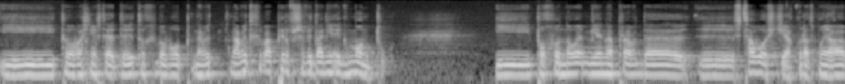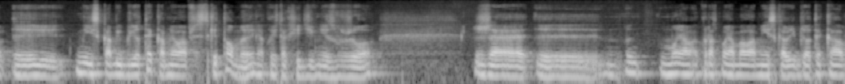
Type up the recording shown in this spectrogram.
I to właśnie wtedy, to chyba było nawet, nawet chyba pierwsze wydanie Egmontu. I pochłonąłem je naprawdę y, w całości. Akurat moja y, miejska biblioteka miała wszystkie tomy, jakoś tak się dziwnie złożyło, że y, moja, akurat moja mała miejska biblioteka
